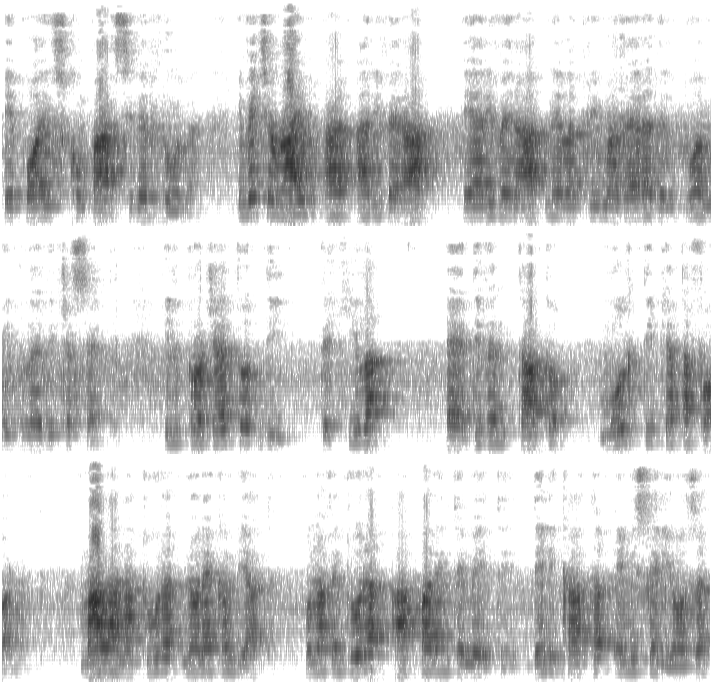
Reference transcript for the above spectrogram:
e poi scomparsi nel nulla. Invece Rhyme arriverà e arriverà nella primavera del 2017. Il progetto di Tequila è diventato multipiattaforma, ma la natura non è cambiata. Un'avventura apparentemente delicata e misteriosa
